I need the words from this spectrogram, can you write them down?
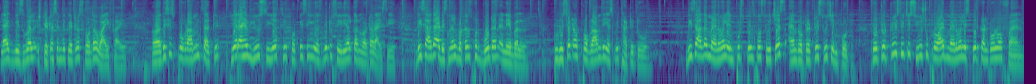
like visual status indicators for the Wi-Fi. Uh, this is programming circuit. Here I have used CH340C USB to serial converter IC. These are the additional buttons for boot and enable to reset or program the ESP32. These are the manual input pins for switches and rotatory switch input. Rotatory switch is used to provide manual speed control of fan.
